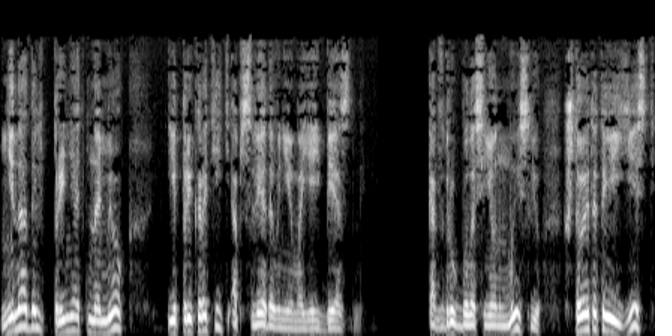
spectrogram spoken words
не надо ли принять намек и прекратить обследование моей бездны. Как вдруг был осенен мыслью, что это-то и есть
